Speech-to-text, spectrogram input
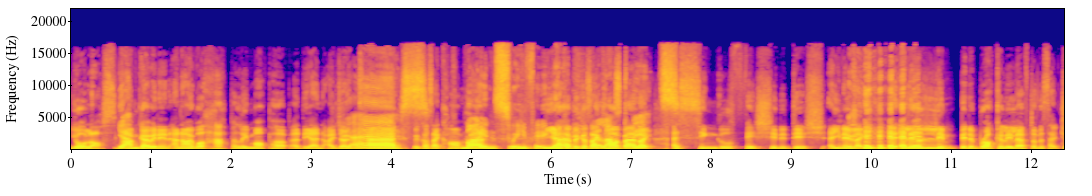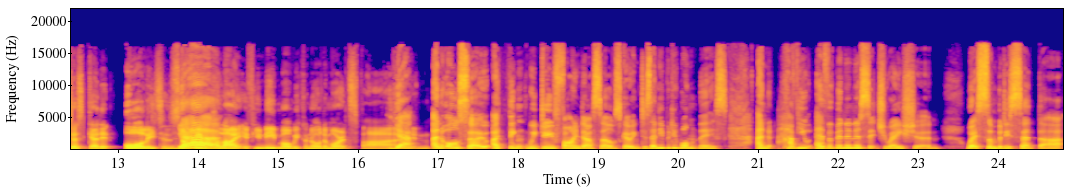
You're lost Yeah. i'm going in and i will happily mop up at the end i don't Yes. care because i can't bear Mind sweeping. yeah, because I can't bear like a single fish in a dish. Uh, You know, like a, a little limp bit of broccoli left on the side. Just get it all eaten. Stop Yeah. being polite. If you need more, we can order more. It's fine. Yeah. And also, I think we do find ourselves going, does anybody want this? And have you ever been in a situation where somebody said that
